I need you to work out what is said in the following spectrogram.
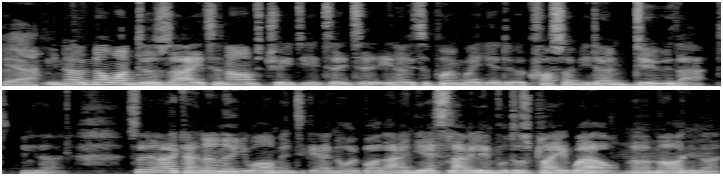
Yeah. You know, no one does that. It's an arms treaty. It's it's a, you know, it's a point where you do a crossover. You don't do that. You know. So okay, and I know you are meant to get annoyed by that, and yes, Larry Linville does play it well, and I'm not arguing that.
